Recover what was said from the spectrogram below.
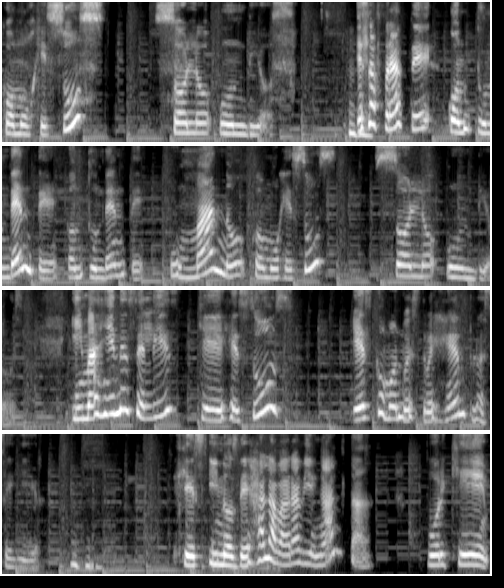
como Jesús, solo un Dios. Esa frase contundente, contundente, humano como Jesús, solo un Dios. Imagínense, Liz, que Jesús es como nuestro ejemplo a seguir. Y nos deja la vara bien alta, porque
